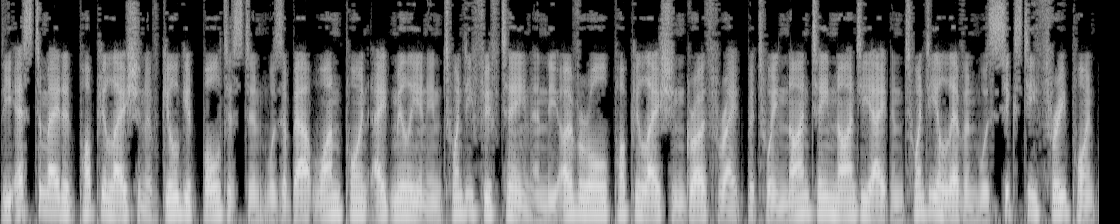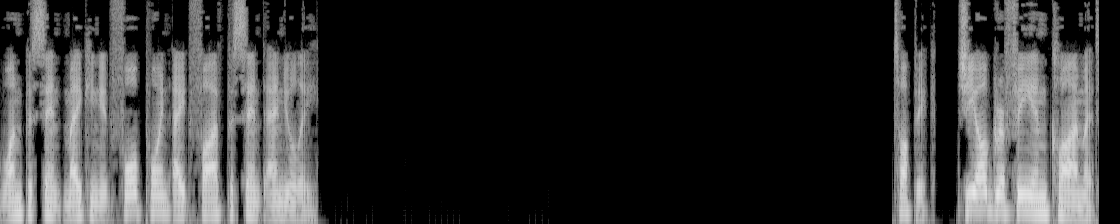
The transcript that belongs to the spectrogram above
The estimated population of Gilgit-Baltistan was about 1.8 million in 2015 and the overall population growth rate between 1998 and 2011 was 63.1% making it 4.85% annually. Geography and climate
